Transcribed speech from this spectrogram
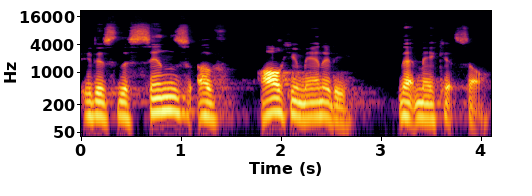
it is the sins of all humanity that make it so.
